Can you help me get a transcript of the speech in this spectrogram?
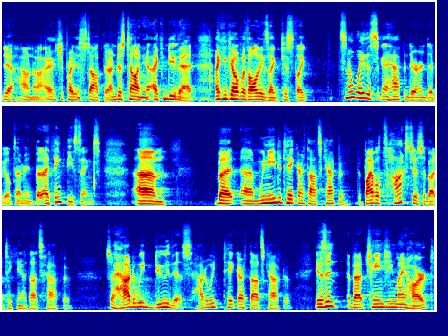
yeah, I don't know. I should probably just stop there. I'm just telling you, I can do that. I can come up with all these, like, just like, there's no way this is going to happen. Debbie will tell me. But I think these things. Um, but um, we need to take our thoughts captive. The Bible talks to us about taking our thoughts captive. So, how do we do this? How do we take our thoughts captive? It isn't about changing my heart.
